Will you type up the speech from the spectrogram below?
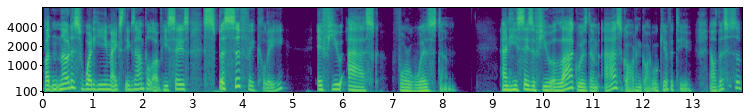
But notice what he makes the example of. He says, specifically, if you ask for wisdom. And he says, if you lack wisdom, ask God, and God will give it to you. Now, this is a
